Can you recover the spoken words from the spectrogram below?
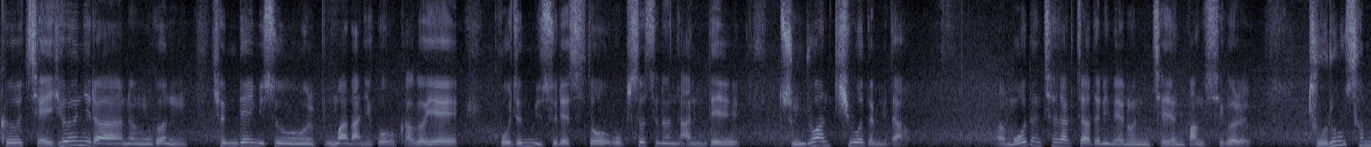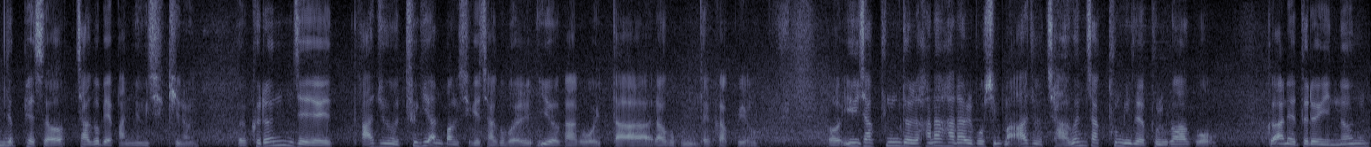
그 재현이라는 건 현대 미술뿐만 아니고 과거의 고전 미술에서도 없어서는 안 될 중요한 키워드입니다. 어, 모든 제작자들이 내놓은 재현 방식을 두루 섭렵해서 작업에 반영시키는 어, 그런 이제 아주 특이한 방식의 작업을 이어가고 있다라고 보면 될 것 같고요. 어, 이 작품들 하나하나를 보시면 아주 작은 작품임에도 불구하고 그 안에 들어있는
